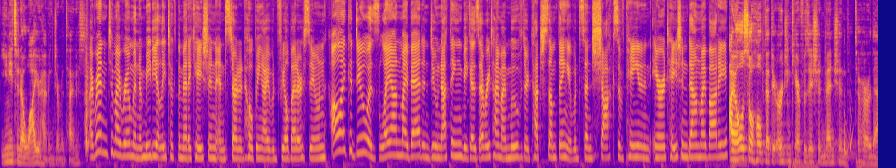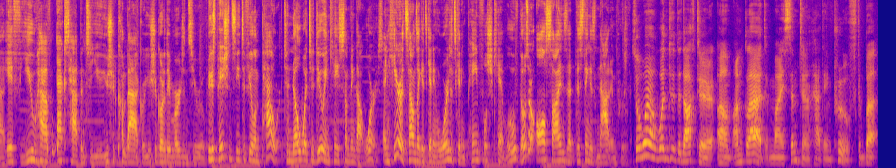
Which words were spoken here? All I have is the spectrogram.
you need to know why you're having dermatitis. I ran into my room and immediately took the medication and started hoping I would feel better soon. All I could do was lay on my bed and do nothing because every time I moved or touched something, it would send shocks of pain and irritation down my body. I also hope that the urgent care physician mentioned to her that if you have X happen to you, you should come back or you should go to the emergency room because patients need to feel empowered to know what to do in case something got worse. And here it sounds like it's getting worse, it's getting painful, she can't move. Those are all signs that this thing is not improving. So when I went to the doctor, um, I'm glad my symptom had improved. But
